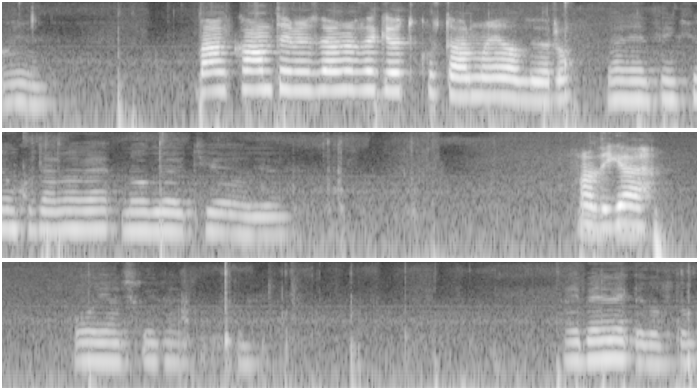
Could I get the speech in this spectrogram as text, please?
Aynen. Ben kan temizleme ve göt kurtarmayı alıyorum. Ben enfeksiyon kurtarma ve no gravity'yi alıyorum. Hadi gel. O yanlışlıkla. Hey beni bekle dostum.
